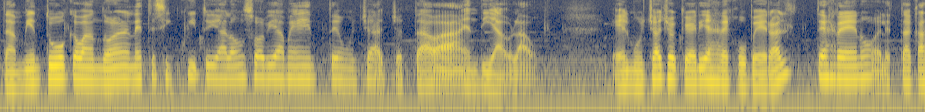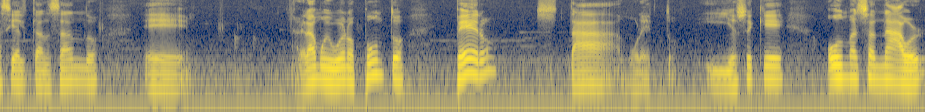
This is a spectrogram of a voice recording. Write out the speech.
también tuvo que abandonar en este circuito y Alonso obviamente, muchacho, estaba endiablado. El muchacho quería recuperar terreno, él está casi alcanzando, eh, era muy buenos puntos, pero está molesto. Y yo sé que Old Sanauer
